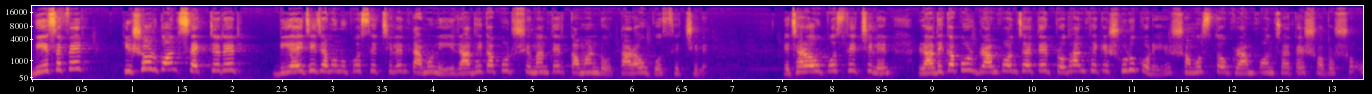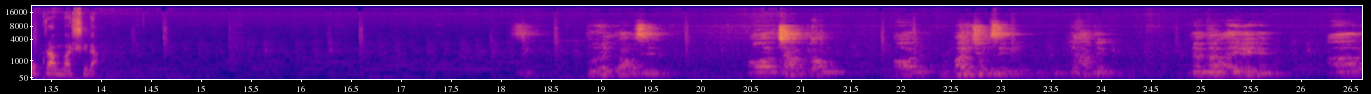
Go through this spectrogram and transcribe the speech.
বিএসএফ এর কিশোরগঞ্জ সেক্টরের ডিআইজি যেমন উপস্থিত ছিলেন তেমনি রাধিকাপুর সীমান্তের কমান্ডো তারাও উপস্থিত ছিলেন। এছাড়াও উপস্থিত ছিলেন রাধিকাপুর গ্রাম পঞ্চায়েতের প্রধান থেকে শুরু করে সমস্ত গ্রাম পঞ্চায়েতের সদস্য ও গ্রামবাসীরা। पूरन गांव से और चाक गांव और मरझुम से भी यहाँ पे मेंबर आए हुए हैं और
